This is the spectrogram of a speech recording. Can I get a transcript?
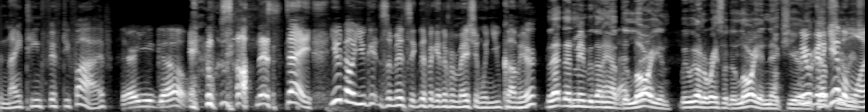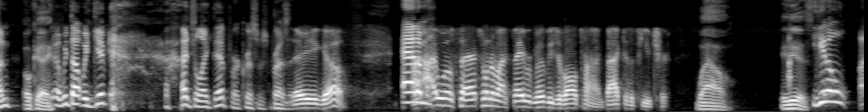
to 1955, There you go. and it was on this day. You know, you're getting some insignificant information when you come here. But that doesn't mean we're going to have DeLorean. We were going to race with DeLorean next year. We were gonna Cup give him one. Okay. We thought we'd give. How'd you like that for a Christmas present, There you go. Adam? I, I will say that's one of my favorite movies of all time. Back to the Future. Wow. It is. You know, uh,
